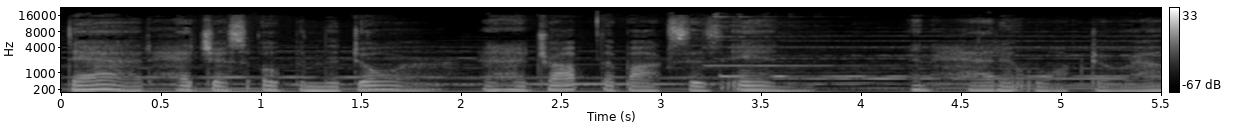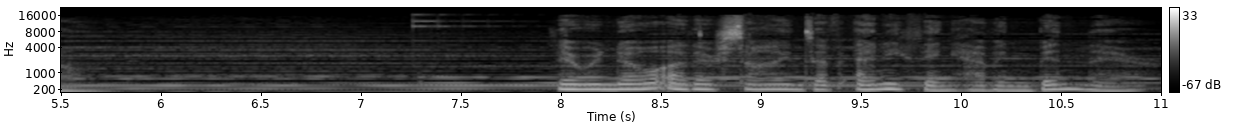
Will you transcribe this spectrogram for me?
Dad had just opened the door and had dropped the boxes in and hadn't walked around. There were no other signs of anything having been there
